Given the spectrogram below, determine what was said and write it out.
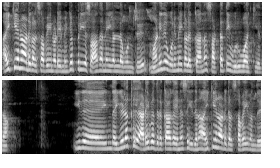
ஐக்கிய நாடுகள் சபையினுடைய மிகப்பெரிய சாதனைகளில் ஒன்று மனித உரிமைகளுக்கான சட்டத்தை உருவாக்கியதான் இது இந்த இலக்கை அடைவதற்காக என்ன செய்யுதுன்னா ஐக்கிய நாடுகள் சபை வந்து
